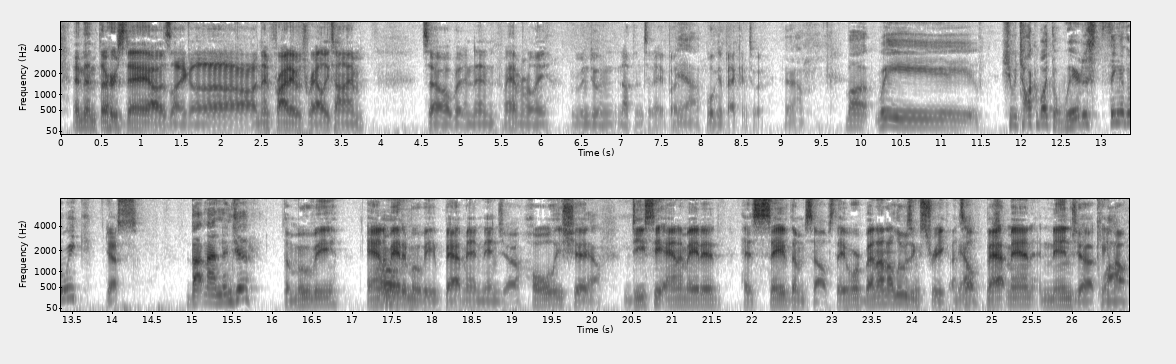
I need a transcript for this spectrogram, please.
and then Thursday, I was like, Ugh. and then Friday was rally time. So, but and then we haven't really we've been doing nothing today, but Yeah. we'll get back into it. yeah. But we should we talk about the weirdest thing of the week? Yes, Batman Ninja. the movie, animated movie, Batman Ninja. Holy shit! Oh. Yeah. DC animated has saved themselves. They were been on a losing streak until Yeah. Batman Ninja came Wow. out.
